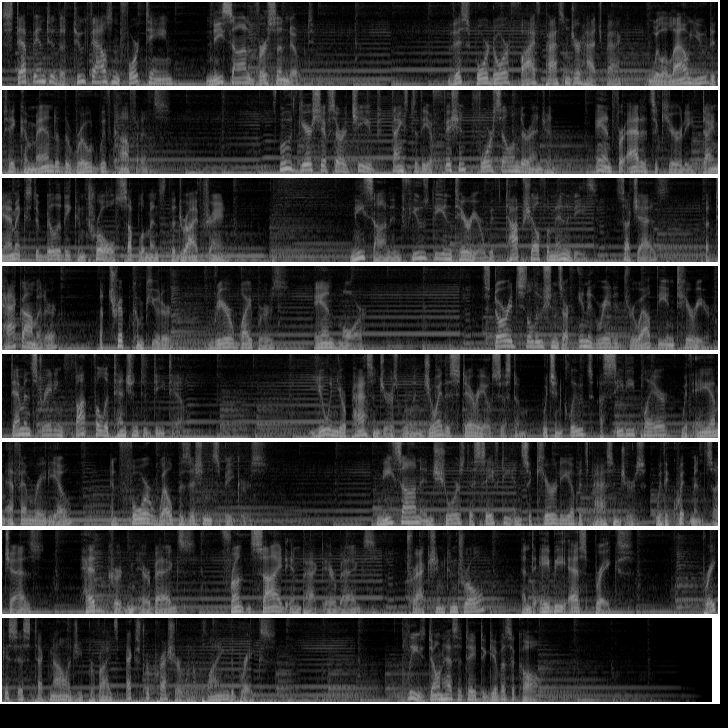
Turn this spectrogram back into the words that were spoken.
Step into the 2014 Nissan Versa Note. This four-door, five-passenger hatchback will allow you to take command of the road with confidence. Smooth gear shifts are achieved thanks to the efficient four-cylinder engine. And for added security, Dynamic Stability Control supplements the drivetrain. Nissan infused the interior with top-shelf amenities such as a tachometer, a trip computer, rear wipers, and more. Storage solutions are integrated throughout the interior, demonstrating thoughtful attention to detail. You and your passengers will enjoy the stereo system, which includes a CD player with AM-FM radio and four well-positioned speakers. Nissan ensures the safety and security of its passengers with equipment such as head curtain airbags, front side impact airbags, traction control, and ABS brakes. Brake Assist technology provides extra pressure when applying the brakes. Please don't hesitate to give us a call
